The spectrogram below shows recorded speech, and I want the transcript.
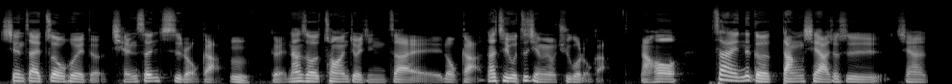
现在做会的前身是 Loga，嗯，对，那时候创安就已经在 Loga。那其实我之前有去过 Loga，然后在那个当下，就是现在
